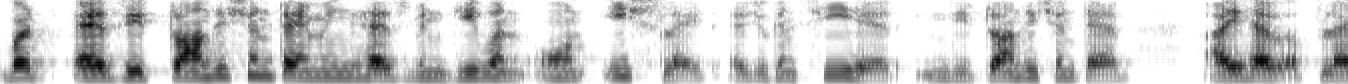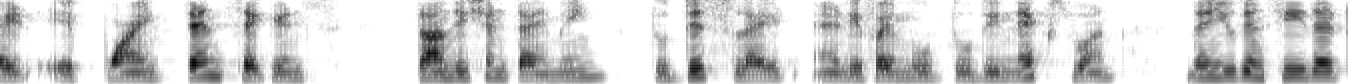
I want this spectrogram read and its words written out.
but as the transition timing has been given on each slide as you can see here in the transition tab I have applied a 0.10 seconds transition timing to this slide and if I move to the next one then you can see that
